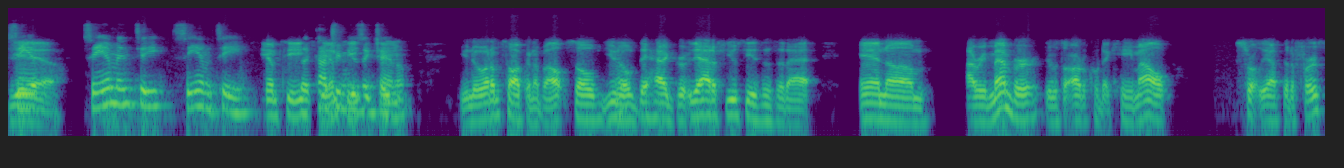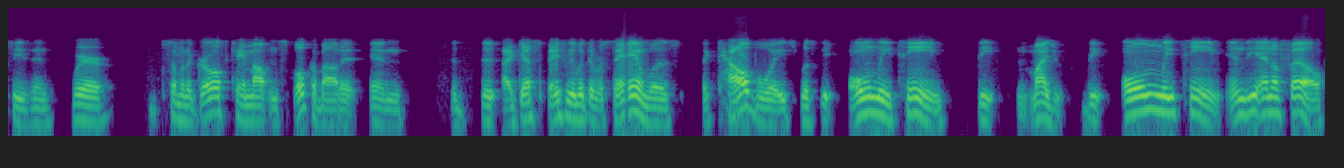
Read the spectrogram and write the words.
Yeah. CMNT, CMT, CMT, the country CMT, music channel. You know what I'm talking about. So you know they had they had a few seasons of that, and um, I remember there was an article that came out shortly after the first season where some of the girls came out and spoke about it, and the, the, I guess basically what they were saying was the Cowboys was the only team, mind you, the only team in the NFL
